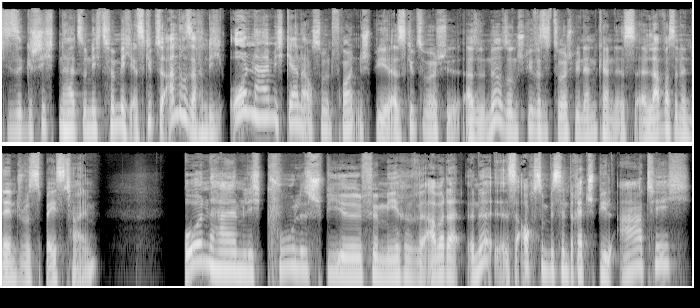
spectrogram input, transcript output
diese Geschichten halt so nichts für mich. Es gibt so andere Sachen, die ich unheimlich gerne auch so mit Freunden spiele. Also es gibt zum Beispiel, also ne, so ein Spiel, was ich zum Beispiel nennen kann, ist äh, Lovers in a Dangerous Space Time. Unheimlich cooles Spiel für mehrere, aber da ne, ist auch so ein bisschen Brettspielartig.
